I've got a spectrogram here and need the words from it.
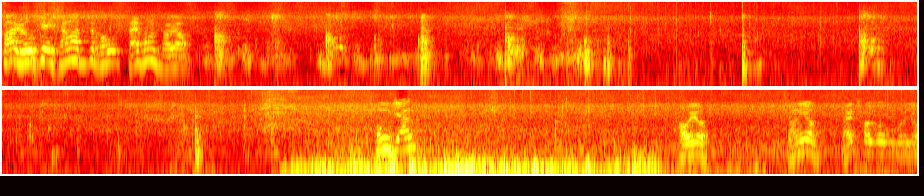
把肉煸香了之后，再放调料，葱姜。蚝油、酱油，再炒个五分钟。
